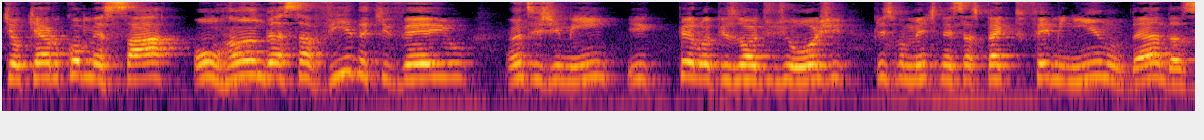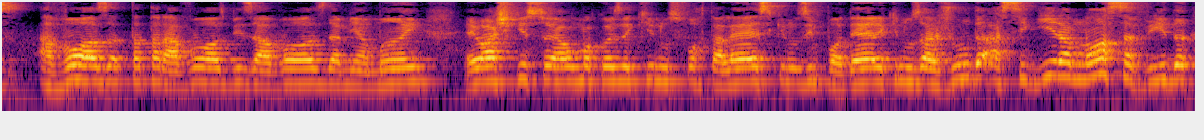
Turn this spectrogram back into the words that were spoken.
que eu quero começar honrando essa vida que veio antes de mim e pelo episódio de hoje, principalmente nesse aspecto feminino, né, das avós, tataravós, bisavós da minha mãe. Eu acho que isso é alguma coisa que nos fortalece, que nos empodera, que nos ajuda a seguir a nossa vida,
